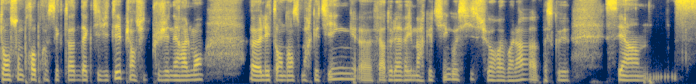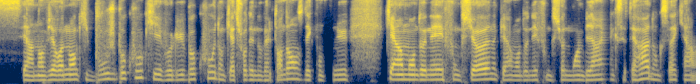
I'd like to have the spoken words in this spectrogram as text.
dans son propre secteur d'activité, puis ensuite plus généralement euh, les tendances marketing, euh, faire de la veille marketing aussi sur euh, voilà parce que c'est un c'est un environnement qui bouge beaucoup, qui évolue beaucoup, donc il y a toujours des nouvelles tendances, des contenus qui à un moment donné fonctionnent, puis à un moment donné fonctionnent moins bien, etc. Donc c'est vrai qu'il y a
